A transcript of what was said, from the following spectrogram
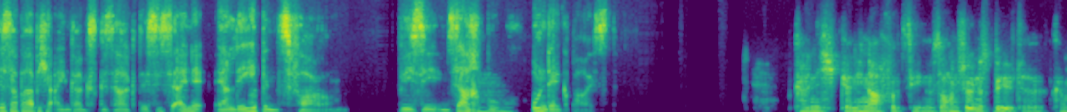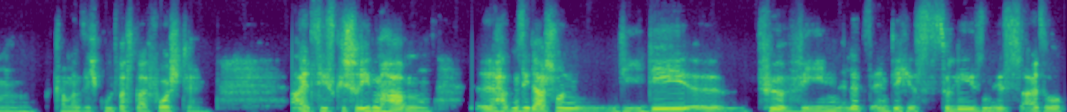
deshalb habe ich eingangs gesagt, es ist eine Erlebensform, wie sie im Sachbuch mhm. undenkbar ist. Kann ich, kann ich nachvollziehen. Ist auch ein schönes Bild. Da kann, kann man sich gut was bei vorstellen. Als Sie es geschrieben haben, äh, hatten Sie da schon die Idee, äh, für wen letztendlich es zu lesen ist? Also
